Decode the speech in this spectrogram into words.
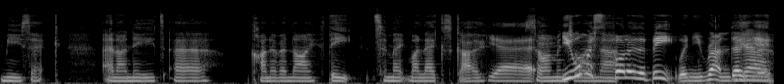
music, and I need a kind of a nice beat to make my legs go. Yeah. So I'm enjoying you almost that. follow the beat when you run, don't Yeah. you?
